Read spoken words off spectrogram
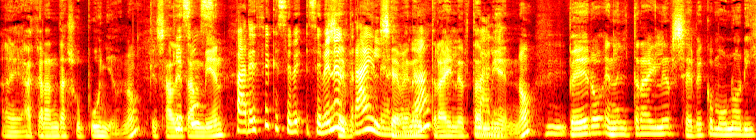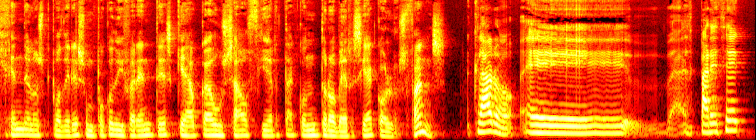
eh, agranda su puño, ¿no? Que sale también. parece que se ve, se ve en el tráiler. Se ve en el tráiler también, Vale. Mm. ¿no? Pero en el tráiler se ve como un origen de los poderes un poco diferentes que ha causado cierta controversia con los fans. Claro, eh, parece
